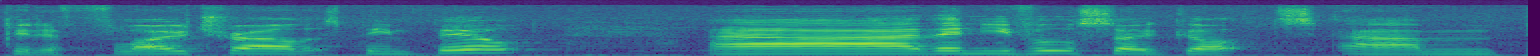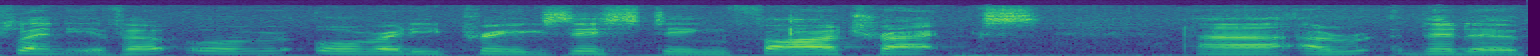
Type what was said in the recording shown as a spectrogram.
bit of flow trail that's been built. Uh, then you've also got um, plenty of uh, already pre-existing fire tracks uh, that are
